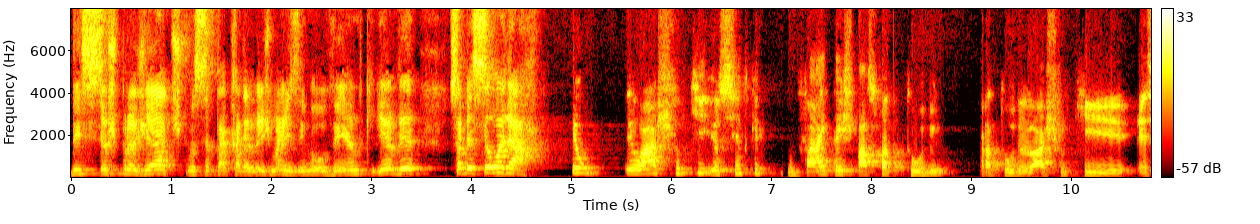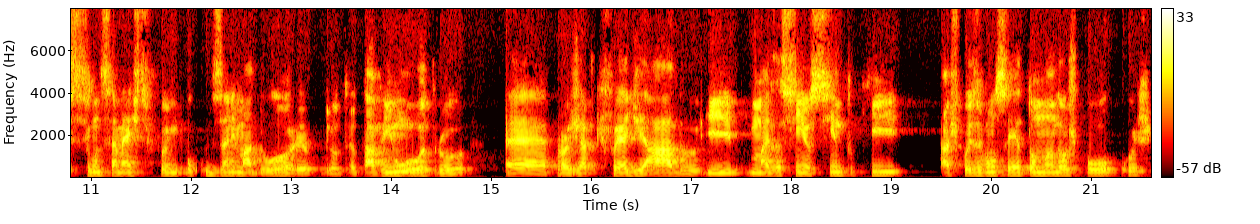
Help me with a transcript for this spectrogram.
desses seus projetos que você está cada vez mais desenvolvendo. Queria ver, saber seu olhar. Eu, eu acho que, eu sinto que vai ter espaço para tudo, para tudo. Eu acho que esse segundo semestre foi um pouco desanimador. Eu, eu, eu tava em um ou outro é, projeto que foi adiado, e, mas assim, eu sinto que as coisas vão se retomando aos poucos.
